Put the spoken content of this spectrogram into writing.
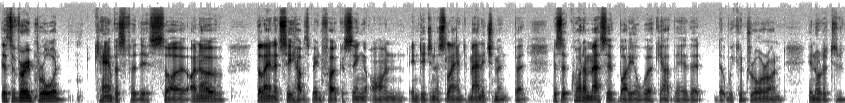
there's a very broad canvas for this. So I know the Land at Sea Hub's been focusing on Indigenous land management, but there's a, quite a massive body of work out there that, that we could draw on in order to,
